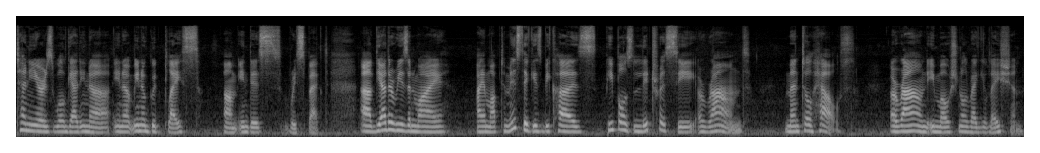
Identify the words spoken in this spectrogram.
ten years we'll get in a in a in a good place um, in this respect. Uh, the other reason why I am optimistic is because people's literacy around mental health, around emotional regulation,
